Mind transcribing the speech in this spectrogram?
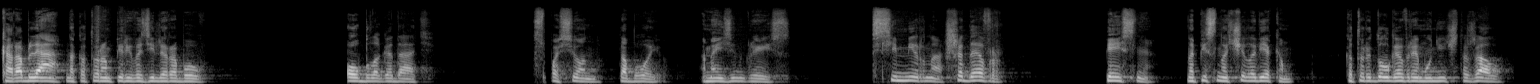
корабля, на котором перевозили рабов. «О благодать, спасен тобою». Amazing Grace всемирно, шедевр, песня, написана человеком, который долгое время уничтожал,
